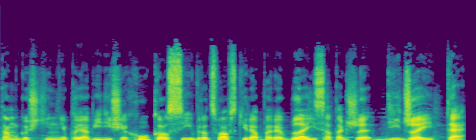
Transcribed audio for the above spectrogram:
tam gościnnie pojawili się Hukos i wrocławski raper Blaze, a także DJ T.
